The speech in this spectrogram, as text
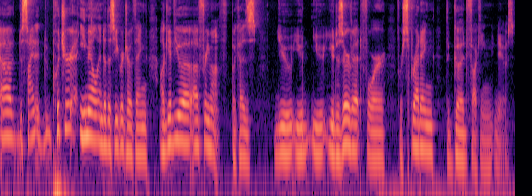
uh, decide put your email into the Secret Show thing. I'll give you a, a free month because you you you you deserve it for for spreading the good fucking news.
